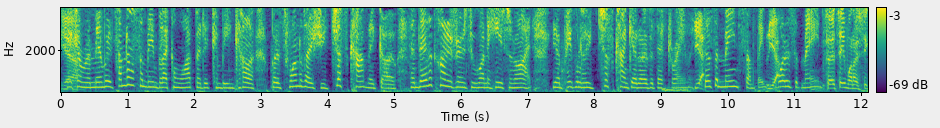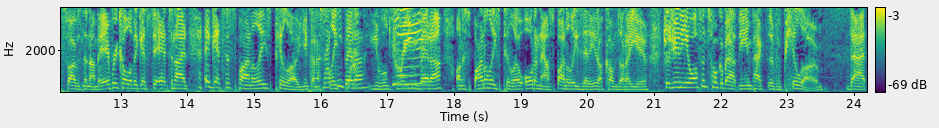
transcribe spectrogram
Yeah. You can remember it. Sometimes it can be in black and white, but it can be in colour. But it's one of those you just can't let go, and they're the kind of dreams we want to hear tonight. You know, people who just can't get over that dream. Yeah. It mean something? Yeah. What does it mean? Thirteen one zero six five is the number. Every caller that gets to air tonight, it gets a Spinaleze pillow. You're going to Lucky sleep better. You will dream better on a Spinaleze pillow. Order now, spinaleze.com.au. Georgina, you often talk about the impact of a pillow that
